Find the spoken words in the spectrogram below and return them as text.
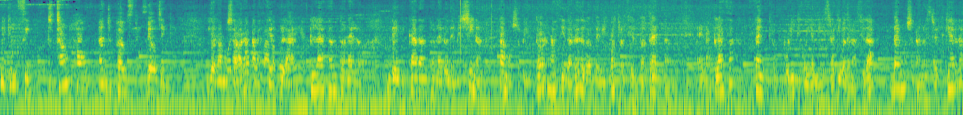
we can see the Town Hall and the Post Building. Llegamos ahora a la circular Plaza Antonello, dedicada a Antonello de Messina, famoso pintor nacido alrededor de 1430. En la plaza, centro político y administrativo de la ciudad, vemos a nuestra izquierda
